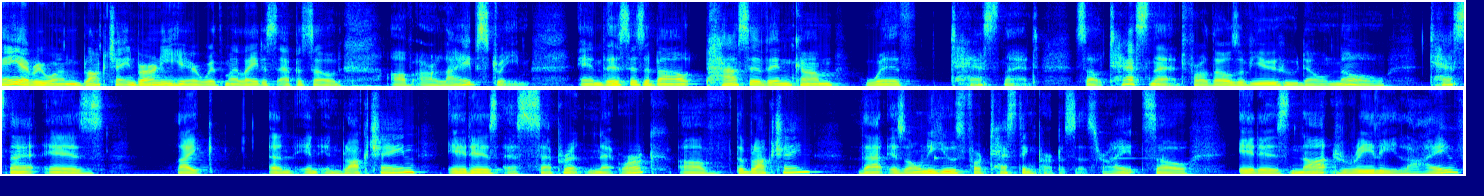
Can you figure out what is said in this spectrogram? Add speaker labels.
Speaker 1: Hey everyone, Blockchain Bernie here with my latest episode of our live stream. And this is about passive income with testnet. So testnet, for those of you who don't know, testnet is like an, in, in blockchain, it is a separate network of the blockchain that is only used for testing purposes, right? So it is not really live.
